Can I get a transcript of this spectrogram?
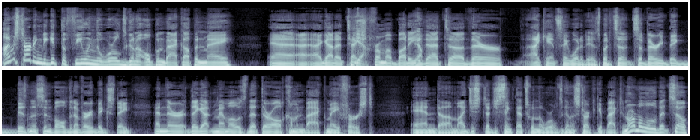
I'm starting to get the feeling the world's going to open back up in May. Uh, I I got a text Yeah. from a buddy that uh, they're I can't say what it is, but it's a it's a very big business involved in a very big state, and they're they got memos that they're all coming back May first. And um, I just I just think that's when the world's going to start to get back to normal a little bit. So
